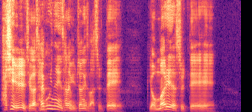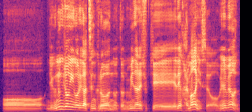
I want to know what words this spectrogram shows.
사실 제가 살고 있는 사람 입장에서 봤을 때 연말이 됐을 때 어, 이제 은흥정리 거리 같은 그런 어떤 루미나리아 축제에 대해 갈망은 있어요. 왜냐면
